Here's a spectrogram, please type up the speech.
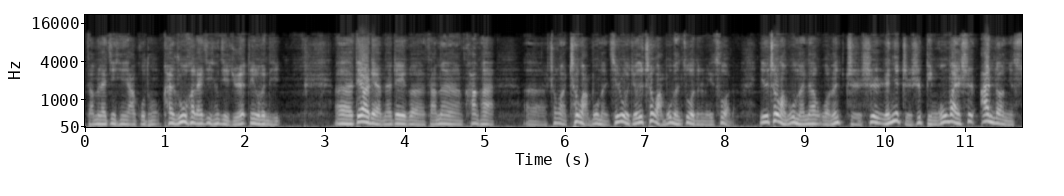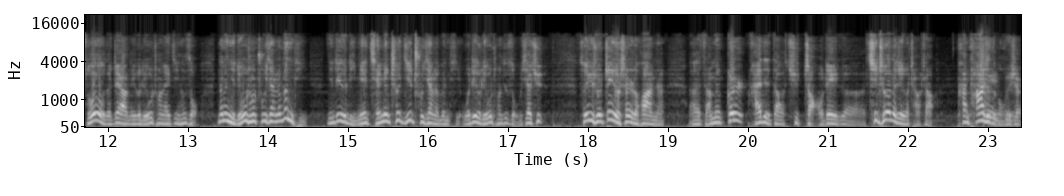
咱们来进行一下沟通，看如何来进行解决这个问题。呃，第二点呢，这个咱们看看。呃，车管车管部门，其实我觉得车管部门做的是没错的，因为车管部门呢，我们只是人家只是秉公办事，按照你所有的这样的一个流程来进行走。那么你流程出现了问题，你这个里面前面车籍出现了问题，我这个流程就走不下去。所以说这个事儿的话呢，呃，咱们根儿还得到去找这个汽车的这个厂商，看他是怎么回事。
